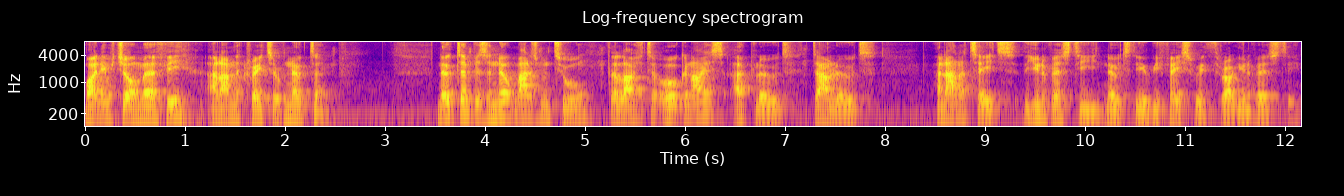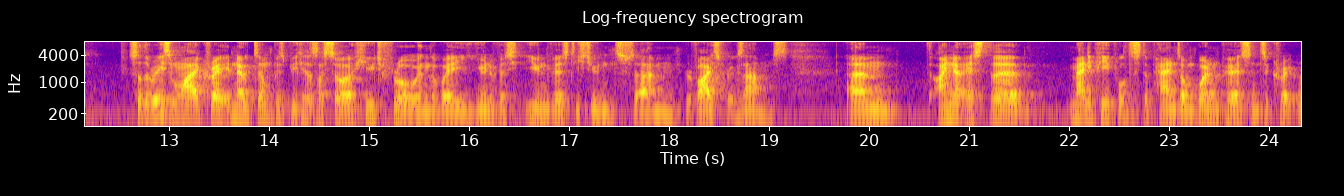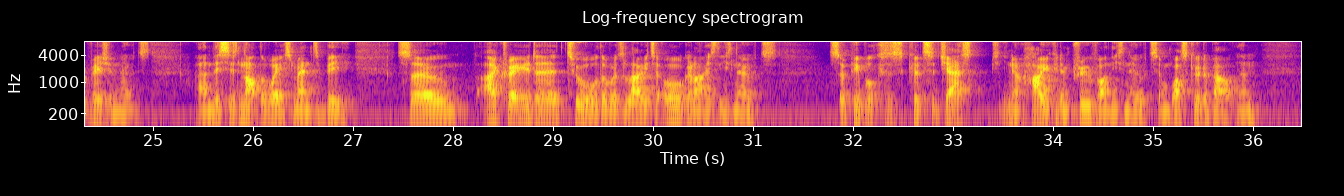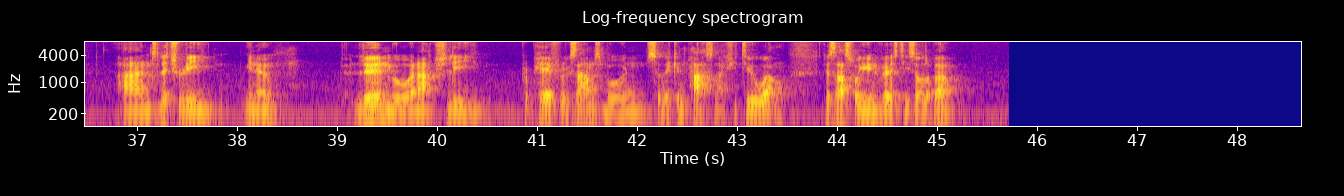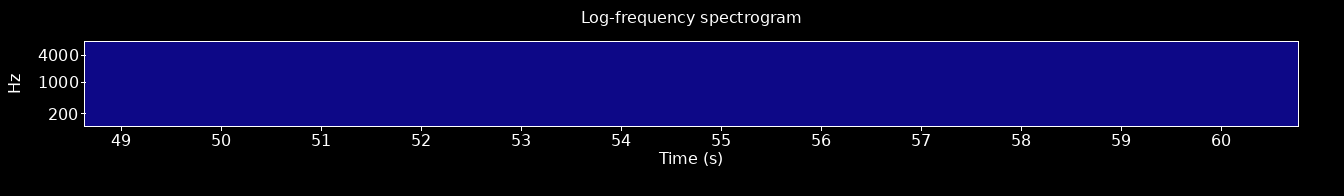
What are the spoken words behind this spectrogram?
My name is Joel Murphy and I'm the creator of NoteDump. NoteDump is a note management tool that allows you to organise, upload, download and annotate the university notes that you'll be faced with throughout university. So the reason why I created NoteDump was because I saw a huge flaw in the way university, university students um, revise for exams. Um, I noticed that many people just depend on one person to create revision notes and this is not the way it's meant to be. So I created a tool that would allow you to organize these notes so people could suggest you know how you could improve on these notes and what's good about them and literally you know learn more and actually prepare for exams more and so they can pass and actually do well because that's what university is all about.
